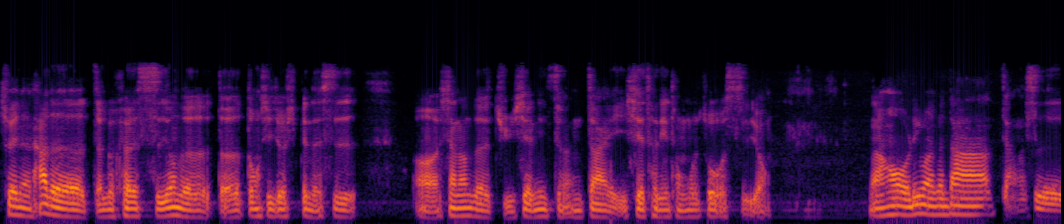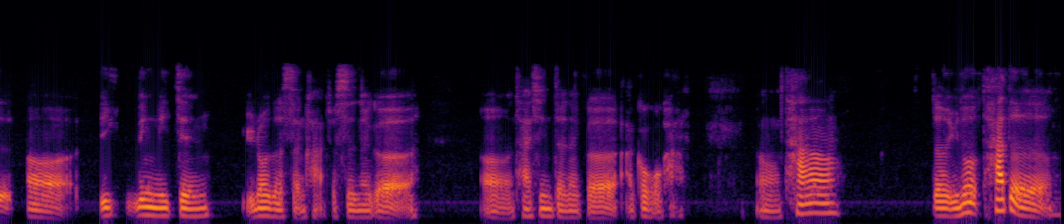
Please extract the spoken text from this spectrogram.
所以呢，它的整个可使用的的东西就变得是呃相当的局限，你只能在一些特定通路做使用。然后另外跟大家讲的是呃。另一间陨落的神卡就是那个呃台新的那个阿狗狗卡，嗯，它的陨落它的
